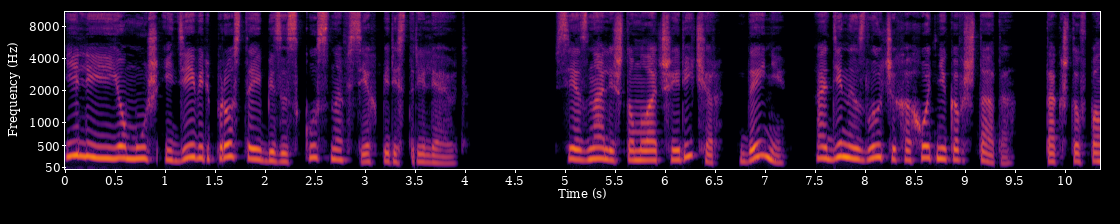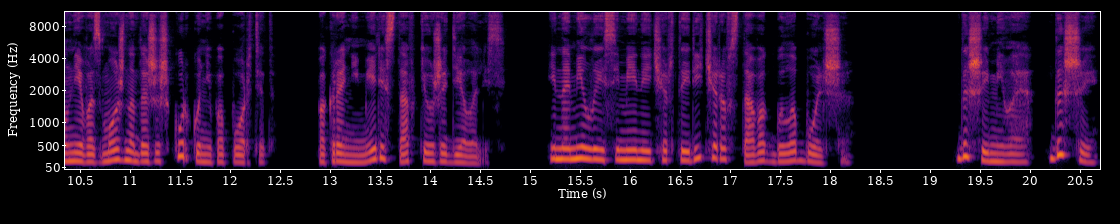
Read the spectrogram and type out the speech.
или ее муж и деверь просто и безыскусно всех перестреляют. Все знали, что младший Ричард, Дэнни, один из лучших охотников штата, так что вполне возможно даже шкурку не попортит. По крайней мере, ставки уже делались. И на милые семейные черты Ричеров ставок было больше. «Дыши, милая, дыши!»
